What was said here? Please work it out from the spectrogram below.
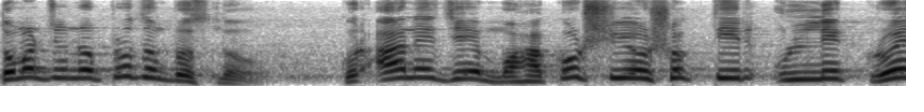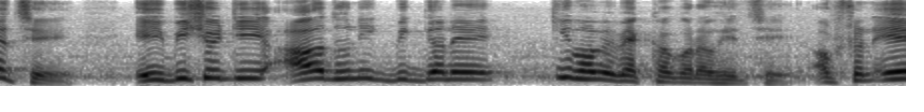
তোমার জন্য প্রথম প্রশ্ন কোরআনে যে মহাকর্ষীয় শক্তির উল্লেখ রয়েছে এই বিষয়টি আধুনিক বিজ্ঞানে কীভাবে ব্যাখ্যা করা হয়েছে? অপশন এ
